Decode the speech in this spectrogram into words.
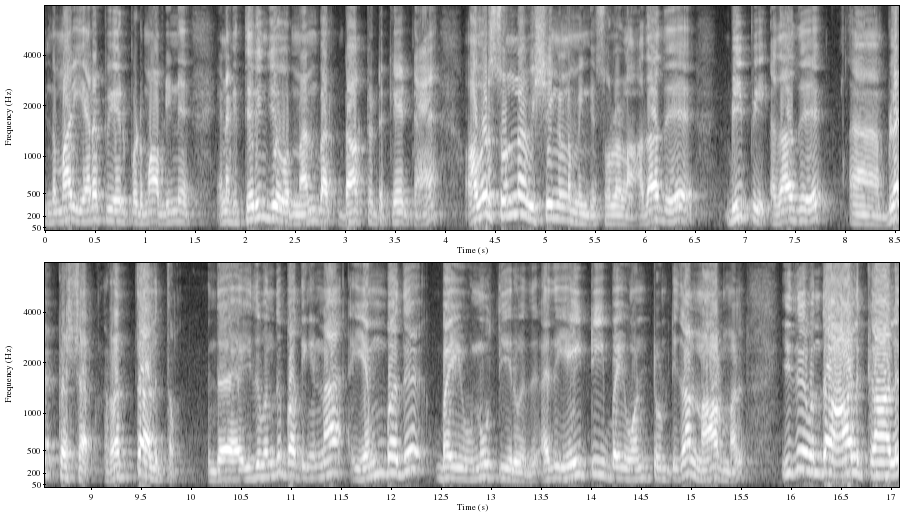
இந்த மாதிரி இறப்பு ஏற்படுமா அப்படின்னு எனக்கு தெரிஞ்ச ஒரு நண்பர் டாக்டர்கிட்ட கேட்டேன். அவர் சொன்ன விஷயங்கள் நம்ம இங்கே சொல்லலாம். அதாவது பிபி அதாவது பிளட் ப்ரெஷர் ரத்த அழுத்தம். இந்த இது வந்து பார்த்திங்கன்னா எண்பது பை நூற்றி இருபது. அது எயிட்டி பை ஒன் டுவெண்ட்டி தான் நார்மல் இது வந்து ஆளுக்கு ஆள்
